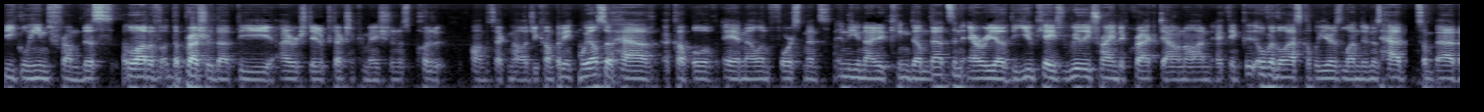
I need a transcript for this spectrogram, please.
be gleaned from this, a lot of the pressure that the Irish Data Protection Commission has put on the technology company. We also have a couple of AML enforcements in the United Kingdom. That's an area the UK is really trying to crack down on. I think over the last couple of years, London has had some bad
